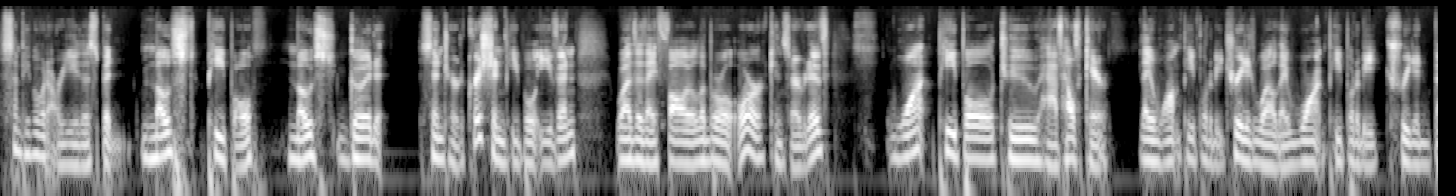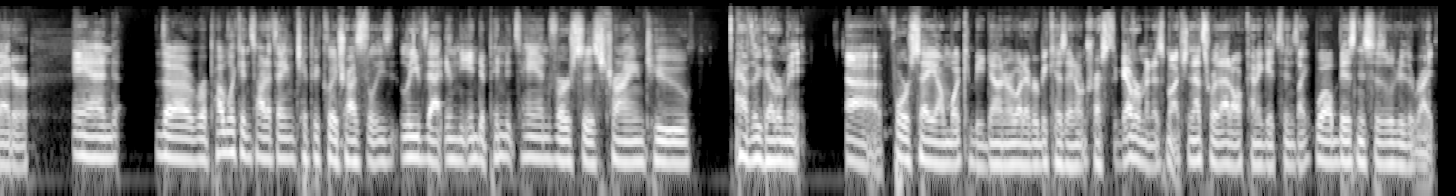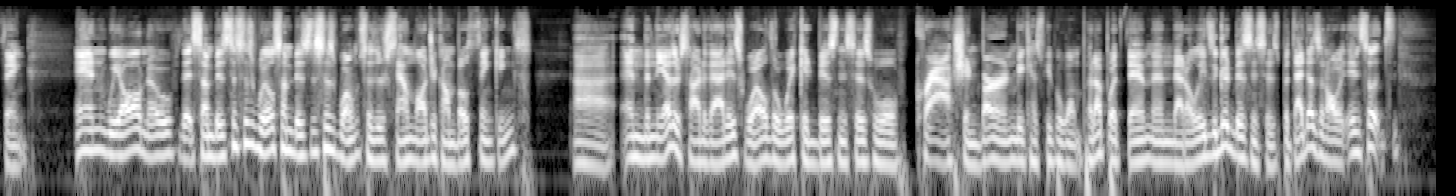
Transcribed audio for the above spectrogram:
some people would argue this, but most people, most good centered Christian people, even whether they follow liberal or conservative, want people to have health care. They want people to be treated well. They want people to be treated better. And the Republican side of thing typically tries to leave, that in the independent's hand versus trying to have the government uh, foresay on what can be done or whatever because they don't trust the government as much. And that's where that all kind of gets in. It's like, well, businesses will do the right thing. And we all know that some businesses will, some businesses won't. So there's sound logic on both thinkings. Uh, and then the other side of that is, well, the wicked businesses will crash and burn because people won't put up with them, and that'll leave the good businesses. But that doesn't always. And so it's,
